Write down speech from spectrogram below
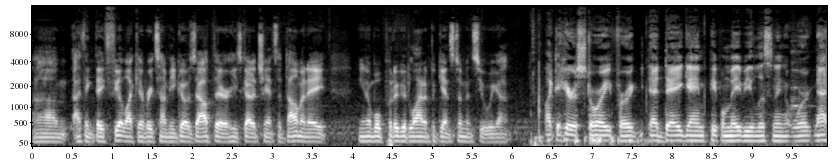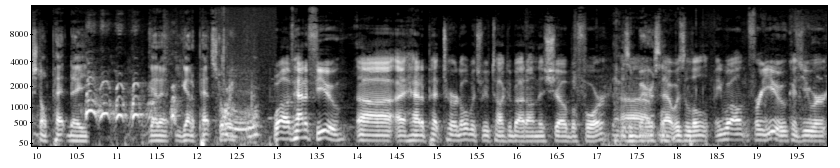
Um, I think they feel like every time he goes out there, he's got a chance to dominate you know, we'll put a good lineup against him and see what we got. I'd like to hear a story for a, a day game. People may be listening at work. National Pet Day. You got a you got a pet story? Well, I've had a few. Uh, I had a pet turtle, which we've talked about on this show before. That was embarrassing. Uh, that was a little well for you because you were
